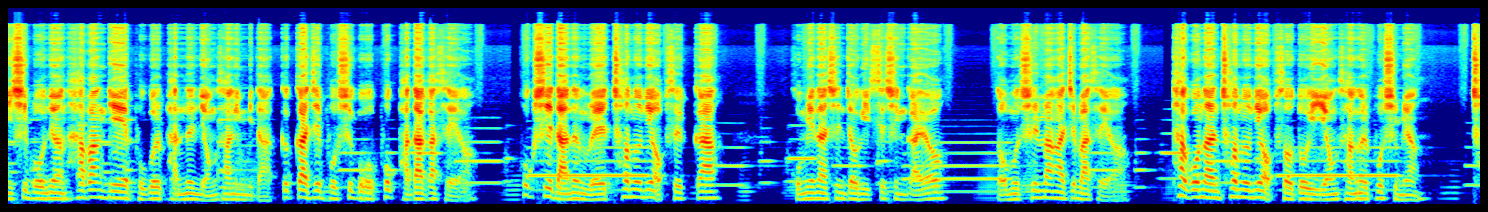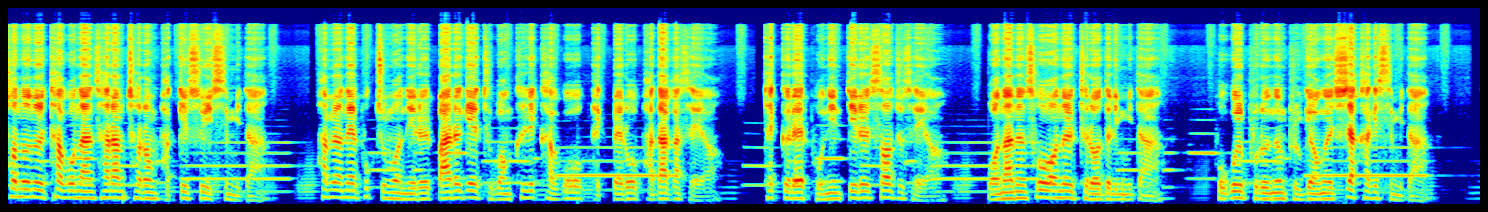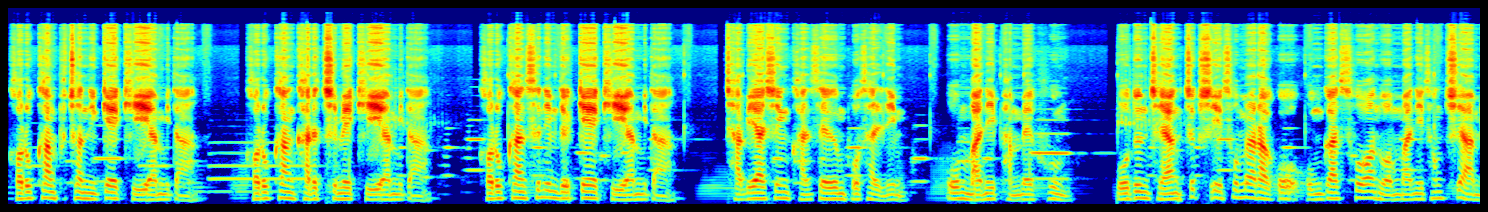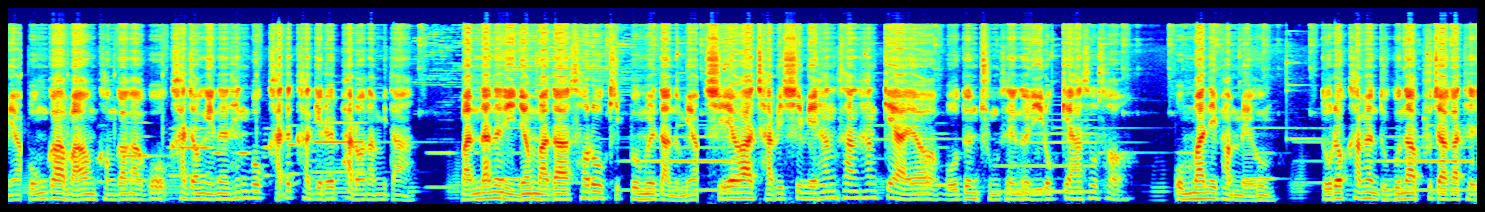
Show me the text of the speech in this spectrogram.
25년 하반기에 복을 받는 영상입니다. 끝까지 보시고 복 받아가세요. 혹시 나는 왜 천운이 없을까? 고민하신 적 있으신가요? 너무 실망하지 마세요. 타고난 천운이 없어도 이 영상을 보시면 천운을 타고난 사람처럼 바뀔 수 있습니다. 화면의 복주머니를 빠르게 두 번 클릭하고 100배로 받아가세요. 댓글에 본인 띠를 써주세요. 원하는 소원을 들어드립니다. 복을 부르는 불경을 시작하겠습니다. 거룩한 부처님께 기회합니다. 거룩한 가르침에 기회합니다. 거룩한 스님들께 기회합니다. 자비하신 관세음 보살님, 온 많이 판매 후 모든 재앙 즉시 소멸하고 온갖 소원 원만히 성취하며 몸과 마음 건강하고 가정에는 행복 가득하기를 발언합니다. 만나는 인연마다 서로 기쁨을 나누며 지혜와 자비심이 항상 함께하여 모든 중생을 이롭게 하소서. 온만이 판매음 노력하면 누구나 부자가 될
